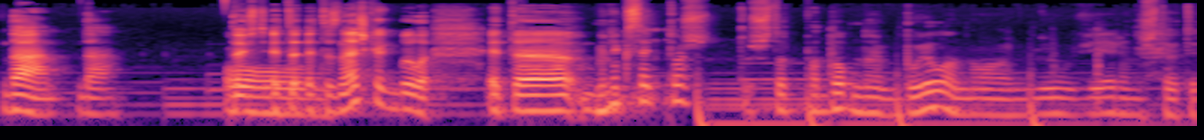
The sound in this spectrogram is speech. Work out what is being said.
Да, да. То есть это, это знаешь, как было? Это... У меня, кстати, тоже что-то подобное было, но не уверен, что это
